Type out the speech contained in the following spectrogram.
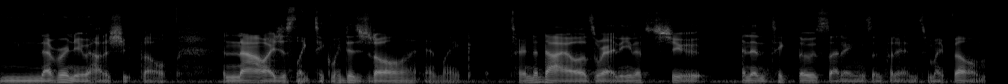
never knew how to shoot film, and now I just like take my digital and like turn the dials where I need it to shoot, and then take those settings and put it into my film.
